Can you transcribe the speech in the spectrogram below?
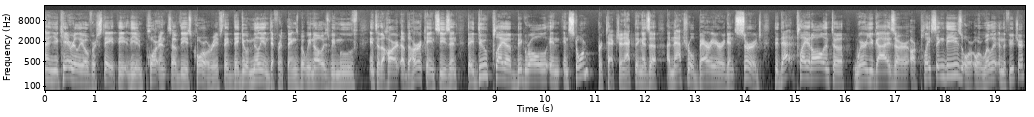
And you can't really overstate the, the importance of these coral reefs. They, they do a million different things, but we know as we move into the heart of the hurricane season, they do play a big role in, in storm protection, acting as a, a natural barrier against surge. Did that play at all into where you guys are, are placing these, or, or will it in the future?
